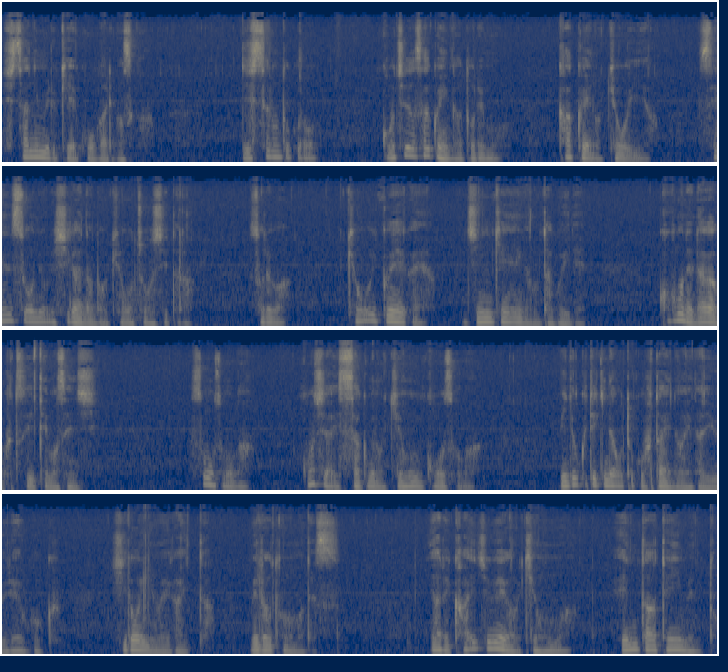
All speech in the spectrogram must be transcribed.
下に見る傾向がありますが実際のところゴジラ作品がどれも核への脅威や戦争による被害などを強調していたらそれは教育映画や人権映画の類でここまで長く続いていませんしそもそもがゴジラ1作目の基本構造は魅力的な男2人の間で揺れ動くヒロインを描いたメロドラマです。やはり怪獣映画の基本はエンターテインメント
